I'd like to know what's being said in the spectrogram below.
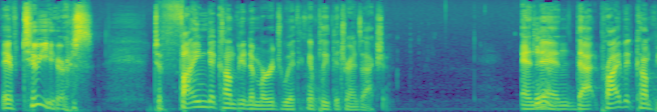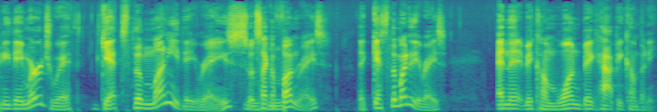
They have two years to find a company to merge with and complete the transaction. And Damn. then that private company they merge with gets the money they raise. So it's like a mm-hmm. fundraise that gets the money they raise, and then it become one big happy company,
